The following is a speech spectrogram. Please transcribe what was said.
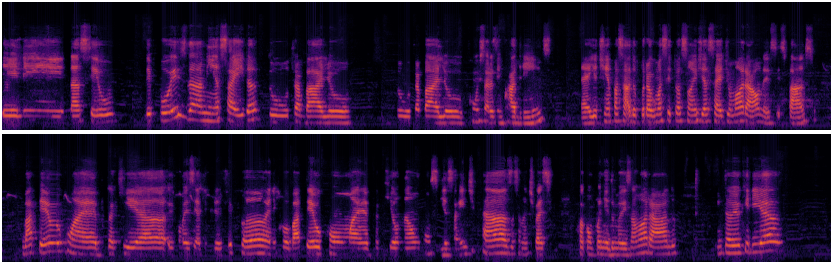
ele nasceu depois da minha saída do trabalho do trabalho com histórias em quadrinhos. Né? eu tinha passado por algumas situações de assédio moral nesse espaço. Bateu com a época que eu comecei a ter crise de pânico, bateu com uma época que eu não conseguia sair de casa se eu não tivesse com a companhia do meu ex-namorado. Então eu queria,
